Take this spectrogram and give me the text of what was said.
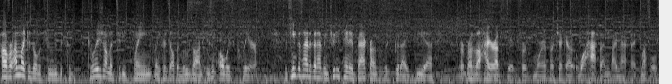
However, unlike in Zelda 2, the co- collision on the 2D plane Link or Zelda moves on isn't always clear. The team decided that having 2D painted backgrounds was a good idea, or rather the higher-ups did. For more info, check out What Happened by Matt McMuscles.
